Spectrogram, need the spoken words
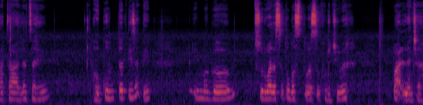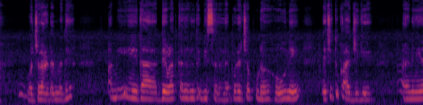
आता आलंच आहे. हुकूम तर ती जाते. आणि मग सुरुवात असं तो बसतो असं खुर्चीवर पाळण्याच्या वरच्या गार्डनमध्ये आम्ही गा देवळात काय झालं ते विसरलं आहे पण याच्या पुढं होऊ नये याची तू काळजी घे. आणि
